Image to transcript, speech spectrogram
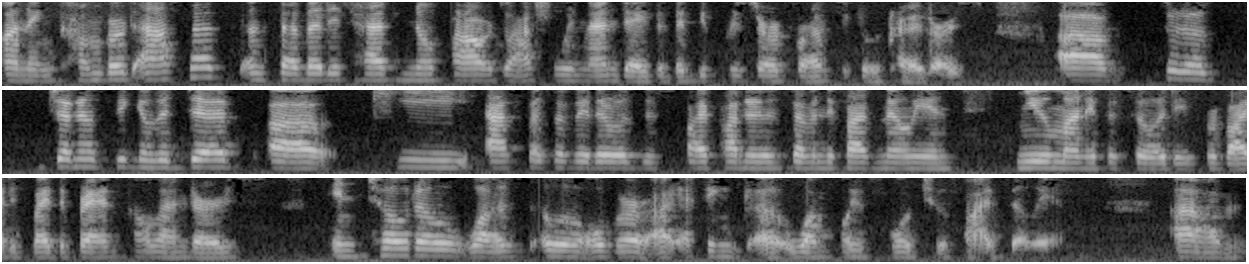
unencumbered assets and said that it had no power to actually mandate that they be preserved for unsecured creditors. Uh, sort of generally speaking of the DIP, uh, key aspects of it. There was this 575 million new money facility provided by the brand lenders in total was a little over, I, think, uh, 1.425 billion. Um,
